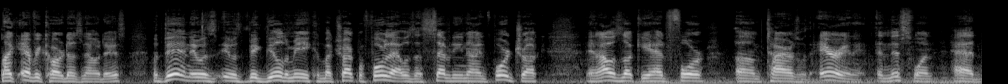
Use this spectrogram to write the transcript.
like every car does nowadays. But then it was it was big deal to me because my truck before that was a '79 Ford truck, and I was lucky it had four um, tires with air in it, and this one had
